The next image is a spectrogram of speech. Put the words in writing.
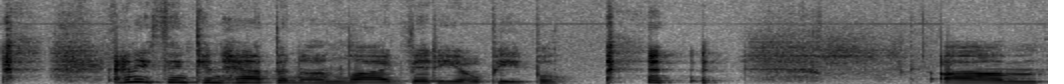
Anything can happen on live video, people. Um,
